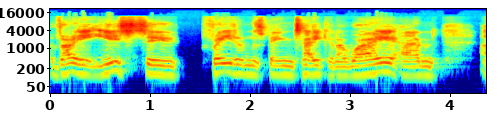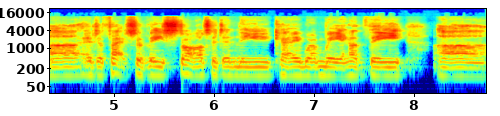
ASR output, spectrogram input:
very used to freedoms being taken away. And uh, it effectively started in the UK when we had the uh,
